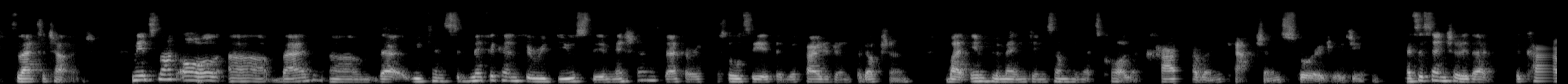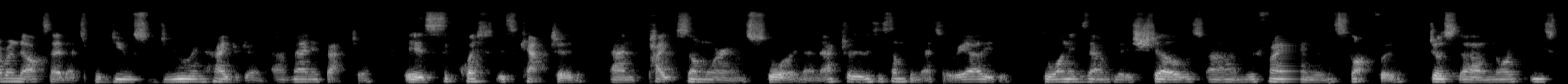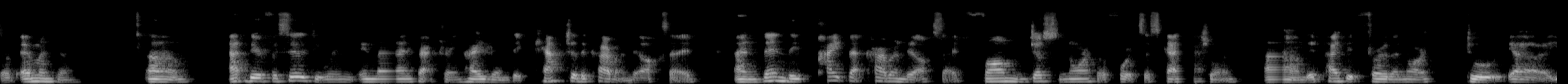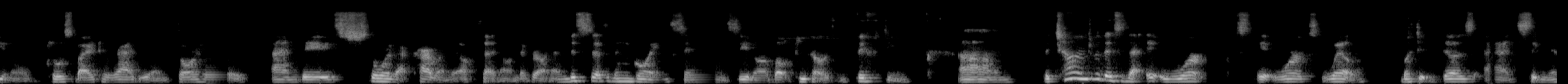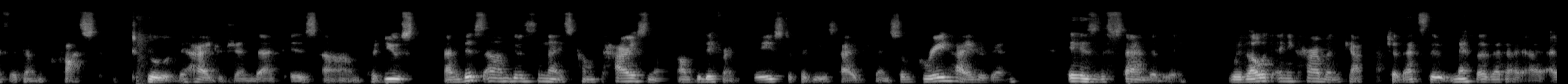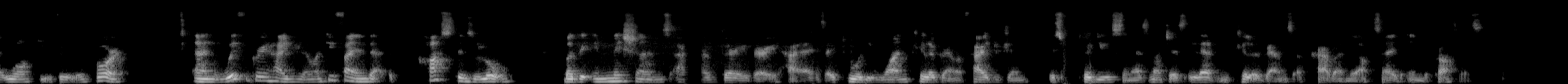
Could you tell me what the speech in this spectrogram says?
So that's a challenge. I mean, it's not all uh, bad um, that we can significantly reduce the emissions that are associated with hydrogen production by implementing something that's called a carbon capture and storage regime. It's essentially that the carbon dioxide that's produced during hydrogen uh, manufacture is sequestered, is captured and pipe somewhere and store it. And actually, this is something that's a reality. So one example is Shell's um, refinery in Scotford, just uh, northeast of Edmonton. Um, at their facility, when in manufacturing hydrogen, they capture the carbon dioxide and then they pipe that carbon dioxide from just north of Fort Saskatchewan. Um, they pipe it further north to, uh, you know, close by to Radway and Thorhild, and they store that carbon dioxide on the ground. And this has been going since, you know, about 2015. Um, the challenge with this is that it works. It works well, but it does add significant cost to the hydrogen that is um, produced. And this um, gives a nice comparison of the different ways to produce hydrogen. So gray hydrogen is the standard way without any carbon capture. That's the method that I, I, I walked you through before. And with gray hydrogen, what you find that the cost is low, but the emissions are very, very high. As I told you, one kilogram of hydrogen is producing as much as 11 kilograms of carbon dioxide in the process.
